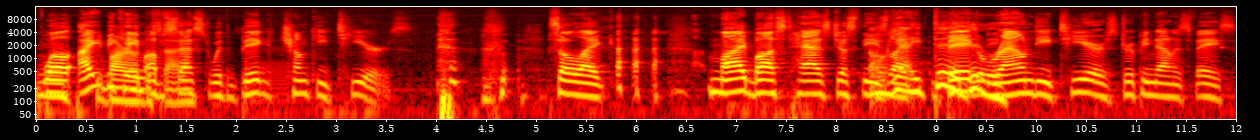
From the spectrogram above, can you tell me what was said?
Well, I He borrowed became the style. obsessed with big chunky tears. so like my bust has just these Oh, yeah, like he did, big didn't he? roundy tears dripping down his face.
